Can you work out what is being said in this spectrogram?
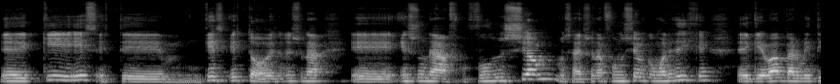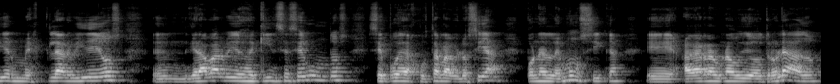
Eh, ¿Qué es este? ¿Qué es esto? Es, una, eh, es una función, o sea, es una función, como les dije, eh, que va a permitir mezclar videos, grabar videos de 15 segundos, se puede ajustar la velocidad, ponerle música, agarrar un audio de otro lado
